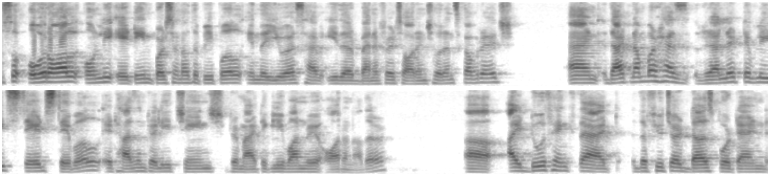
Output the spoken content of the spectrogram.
so overall only 18% of the people in the us have either benefits or insurance coverage. And that number has relatively stayed stable. It hasn't really changed dramatically one way or another. Uh, i do think that the future does portend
